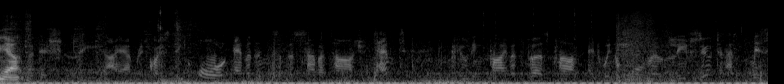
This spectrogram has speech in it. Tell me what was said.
Yeah. Additionally, I am requesting all evidence of the sabotage attempt, including Private First Class Edwin Warren leaf suit and Miss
